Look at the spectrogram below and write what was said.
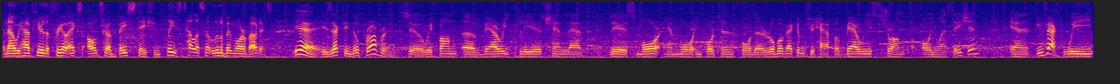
And now we have here the Freo X Ultra base station. Please tell us a little bit more about it. Yeah, exactly, no problem. So we found a very clear it is more and more important for the robot vacuum to have a very strong all-in-one station. And in fact, we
